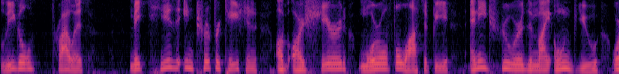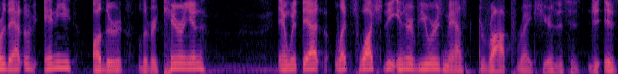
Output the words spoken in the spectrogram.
legal prowess makes his interpretation of our shared moral philosophy any truer than my own view or that of any other libertarian. And with that, let's watch the interviewer's mask drop right here. This is it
